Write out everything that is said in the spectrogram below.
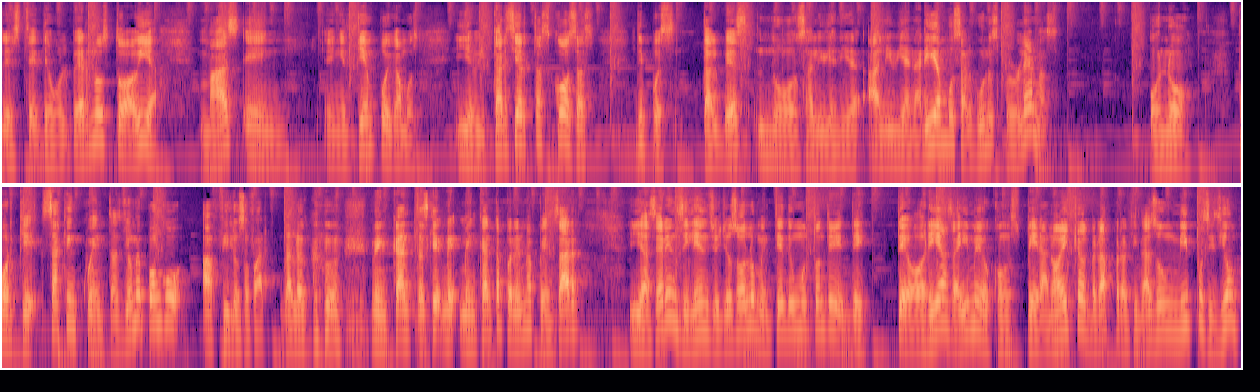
este, devolvernos todavía más en, el tiempo, digamos, y evitar ciertas cosas, pues tal vez nos alivianaríamos algunos problemas. ¿O no? Porque saquen cuentas, yo me pongo a filosofar, me encanta, es que me, me encanta ponerme a pensar y hacer en silencio. Yo solo me entiendo un montón de, teorías ahí medio conspiranoicas, ¿verdad? Pero al final son mi posición.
